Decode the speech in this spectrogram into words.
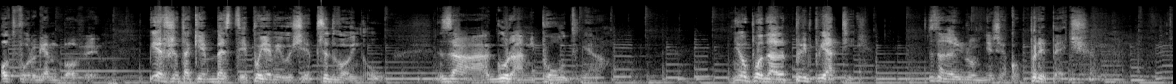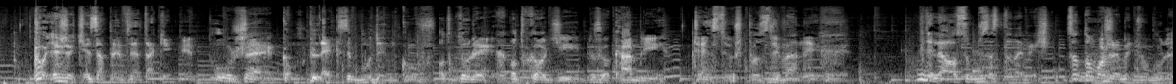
otwór gębowy. Pierwsze takie bestie pojawiły się przed wojną, za górami południa. Nieopodal Pripyati, znany również jako Prypeć. Kojarzycie zapewne takie duże kompleksy budynków, od których odchodzi dużo kabli, często już pozrywanych. Wiele osób zastanawia się, co to może być w ogóle.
